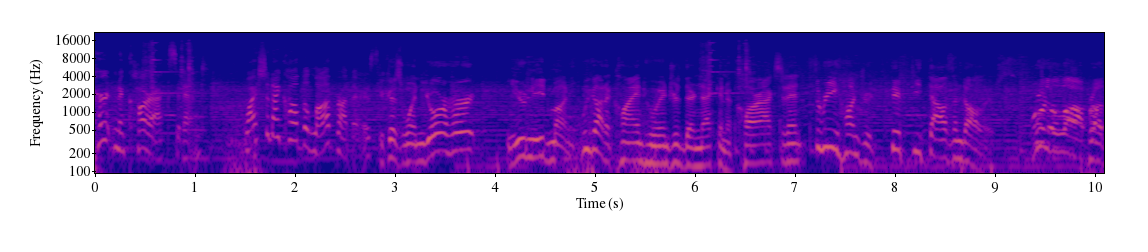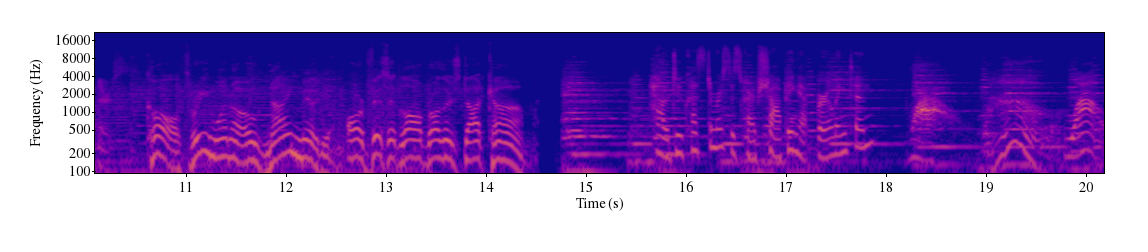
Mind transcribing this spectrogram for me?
hurt in a car accident. Why should I call the Law Brothers? Because when you're hurt, you need money. We got a client who injured their neck in a car accident, $350,000. We're the Law Brothers. Call 310 9 or visit lawbrothers.com. How do customers describe shopping at Burlington? Wow. Wow. Wow.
